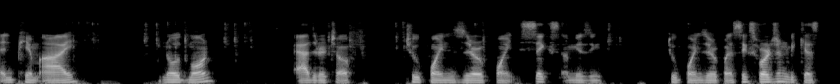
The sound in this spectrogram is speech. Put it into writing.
npm i nodemon add rate of 2.0.6 I'm using 2.0.6 version because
